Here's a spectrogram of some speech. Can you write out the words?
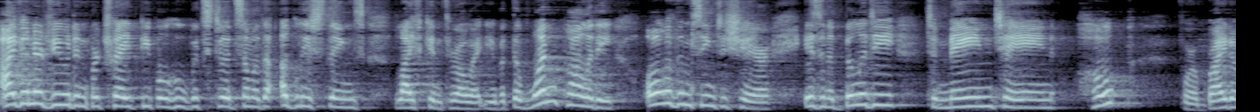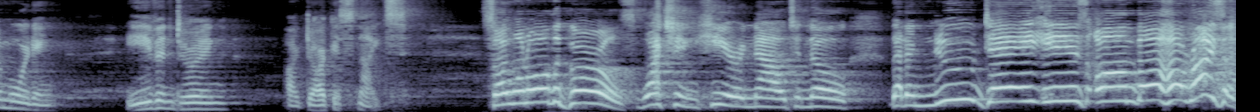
I've interviewed and portrayed people who withstood some of the ugliest things life can throw at you, but the one quality all of them seem to share is an ability to maintain hope for a brighter morning, even during our darkest nights. So I want all the girls watching here and now to know that a new day is on the horizon.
